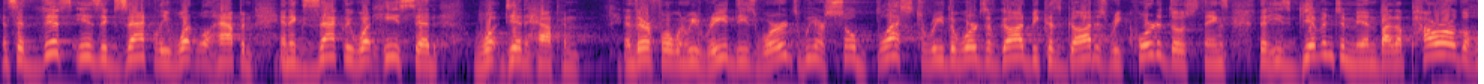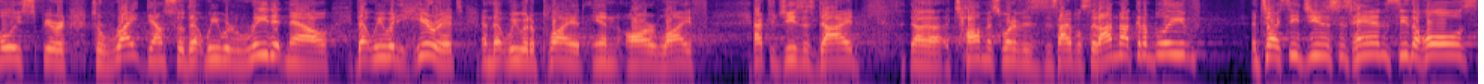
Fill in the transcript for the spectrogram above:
and said, This is exactly what will happen, and exactly what he said what did happen. And therefore, when we read these words, we are so blessed to read the words of God because God has recorded those things that He's given to men by the power of the Holy Spirit to write down so that we would read it now, that we would hear it, and that we would apply it in our life. After Jesus died, uh, Thomas, one of his disciples, said, I'm not going to believe until I see Jesus' hands, see the holes,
